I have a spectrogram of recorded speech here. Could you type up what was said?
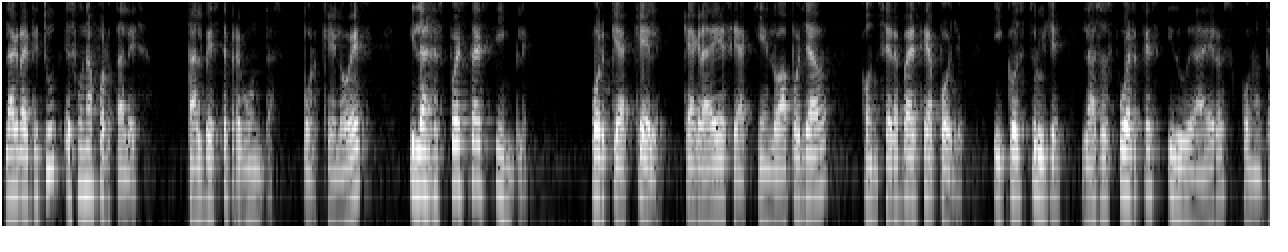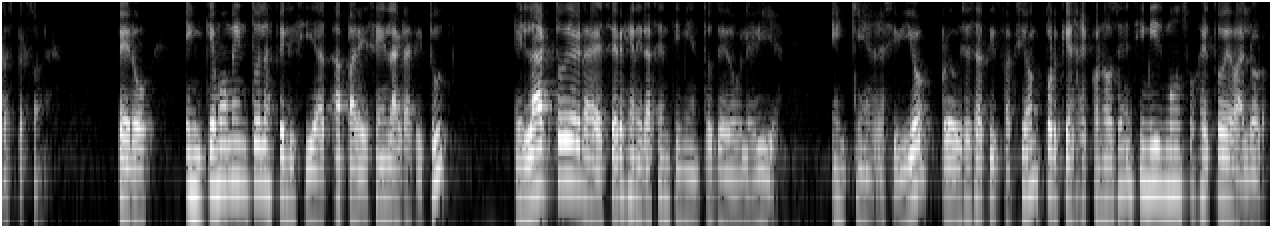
La gratitud es una fortaleza. Tal vez te preguntas, ¿por qué lo es? Y la respuesta es simple, porque aquel que agradece a quien lo ha apoyado, conserva ese apoyo y construye lazos fuertes y duraderos con otras personas. Pero, ¿en qué momento la felicidad aparece en la gratitud? El acto de agradecer genera sentimientos de doble vía. En quien recibió produce satisfacción porque reconoce en sí mismo un sujeto de valor,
